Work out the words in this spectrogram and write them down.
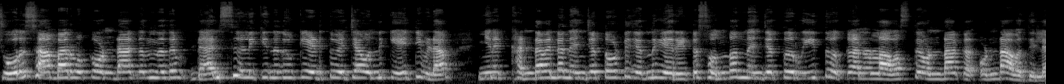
ചോറ് സാമ്പാറും ഒക്കെ ഉണ്ടാക്കുന്നതും ഡാൻസ് കളിക്കുന്നതും ഒക്കെ എടുത്തു വെച്ചാൽ ഒന്ന് കയറ്റി വിടാം. ഇങ്ങനെ കണ്ടവന്റെ നെഞ്ചത്തോട്ട് ചെന്ന് കയറിയിട്ട് സ്വന്തം നെഞ്ചത്ത് റീത്ത് വെക്കാനുള്ള അവസ്ഥ ഉണ്ടാക്ക ഉണ്ടാവത്തില്ല.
